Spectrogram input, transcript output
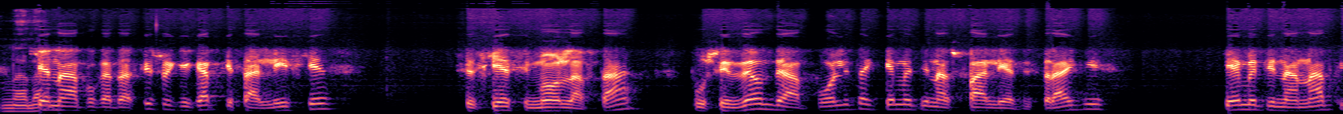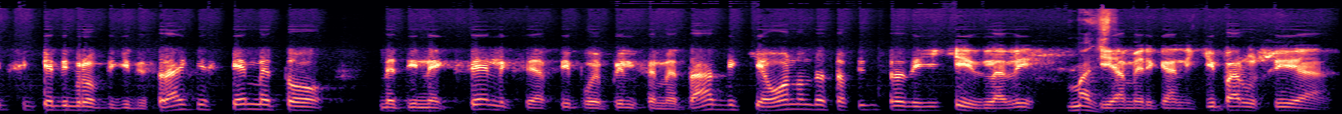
να, και να αποκαταστήσω και κάποιες αλήθειες σε σχέση με όλα αυτά που συνδέονται απόλυτα και με την ασφάλεια της Τράκης και με την ανάπτυξη και την προοπτική της Τράκης και με το με την εξέλιξη αυτή που επήλθε μετά, δικαιώνοντας αυτή τη στρατηγική. Δηλαδή η αμερικανική παρουσία,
